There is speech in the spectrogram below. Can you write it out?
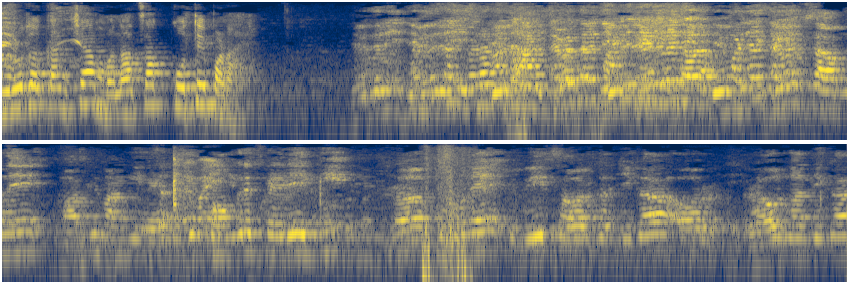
विरोधकांच्या मनाचा कोतेपणा आहे. देवेंद्र जी देवेंद्र साहब ने माफ़ी मांगी है। कि कांग्रेस कह रही है कि उन्होंने वीर सावरकर जी का और राहुल गांधी का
